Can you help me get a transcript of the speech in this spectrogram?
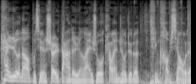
看热闹不嫌事儿大的人来说，看完之后觉得挺好笑的。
